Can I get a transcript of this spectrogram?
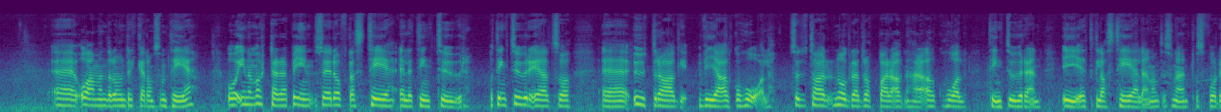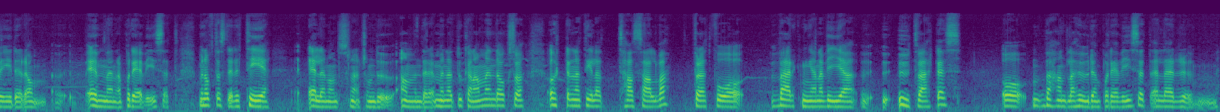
eh, och använda dem och dricka dem som te. Och inom örtterapin så är det oftast te eller tinktur. Och tinktur är alltså eh, utdrag via alkohol. Så du tar några droppar av den här alkoholtinkturen i ett glas te eller något sånt och så får du i dig de eh, ämnena på det viset. Men oftast är det te eller något sånt som du använder Men att du kan använda också örterna till att ha salva för att få verkningarna via utvärtes och behandla huden på det viset eller mm,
